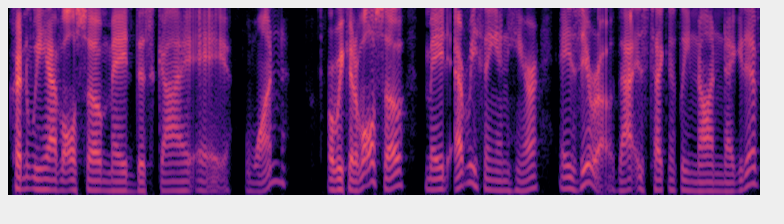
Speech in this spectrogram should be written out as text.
Couldn't we have also made this guy a 1? Or we could have also made everything in here a 0. That is technically non-negative,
